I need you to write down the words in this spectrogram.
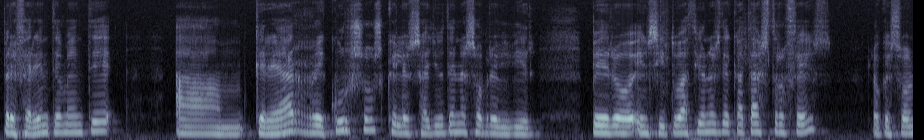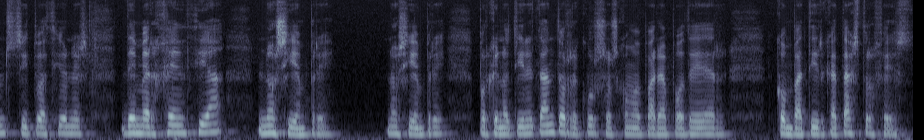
preferentemente a mm, crear recursos que les ayuden a sobrevivir, pero en situaciones de catástrofes, lo que son situaciones de emergencia, no siempre, no siempre, porque no tiene tantos recursos como para poder combatir catástrofes.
